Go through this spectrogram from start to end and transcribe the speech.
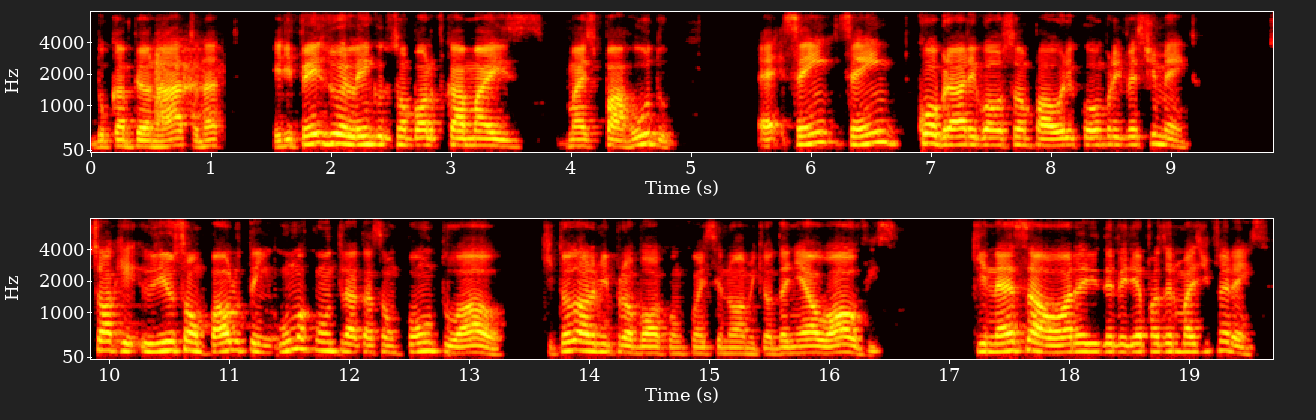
do campeonato, né? Ele fez o elenco do São Paulo ficar mais, mais parrudo, é, sem, sem cobrar igual o São Paulo e compra investimento. Só que o São Paulo tem uma contratação pontual que toda hora me provocam com esse nome, que é o Daniel Alves, que nessa hora ele deveria fazer mais diferença.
